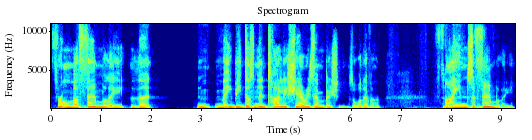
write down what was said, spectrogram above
from a family that maybe doesn't entirely share his ambitions or whatever finds a family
